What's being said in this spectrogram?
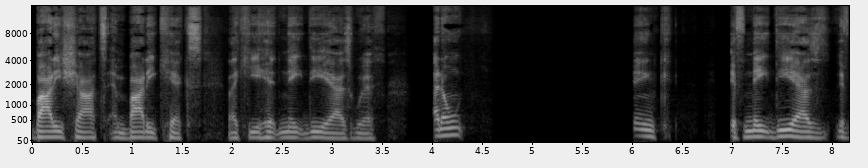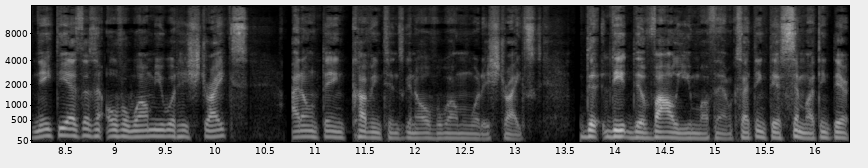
body shots and body kicks, like he hit Nate Diaz with. I don't think if Nate Diaz if Nate Diaz doesn't overwhelm you with his strikes, I don't think Covington's going to overwhelm him with his strikes. The the the volume of them because I think they're similar. I think they're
